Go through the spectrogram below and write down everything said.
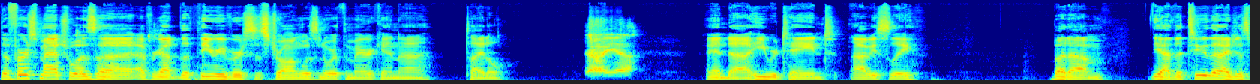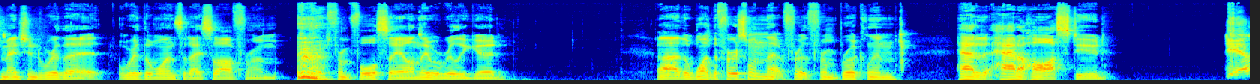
The first match was uh I forgot the Theory versus Strong was North American uh title. Oh yeah. and uh, he retained obviously but um yeah the two that i just mentioned were the were the ones that i saw from from full sail and they were really good uh the one the first one that for, from brooklyn had had a hoss dude Yeah,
